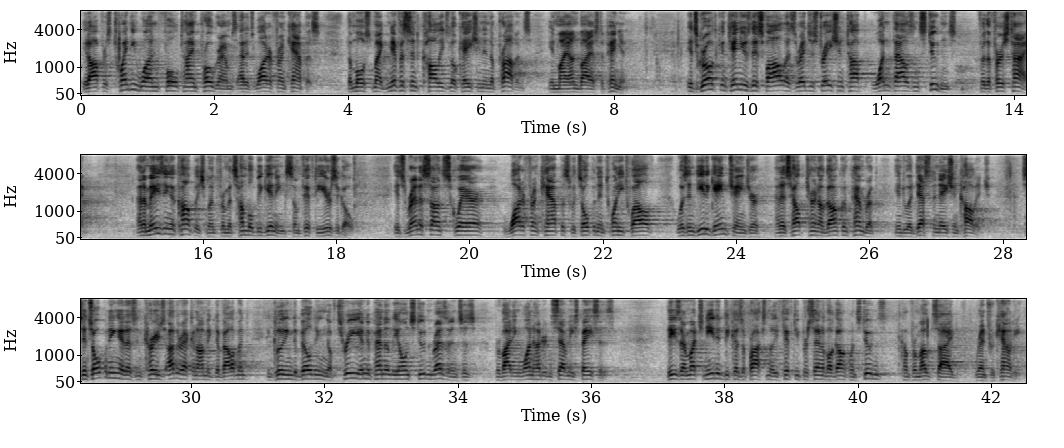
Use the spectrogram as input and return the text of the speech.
it offers 21 full-time programs at its waterfront campus, the most magnificent college location in the province, in my unbiased opinion. Its growth continues this fall as registration topped 1,000 students for the first time, an amazing accomplishment from its humble beginnings some 50 years ago. Its Renaissance Square waterfront campus, which opened in 2012, was indeed a game-changer and has helped turn Algonquin-Pembroke into a destination college. Since opening, it has encouraged other economic development, including the building of three independently owned student residences, providing 170 spaces. These are much needed because approximately 50 percent of Algonquin students come from outside Renfrew County.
